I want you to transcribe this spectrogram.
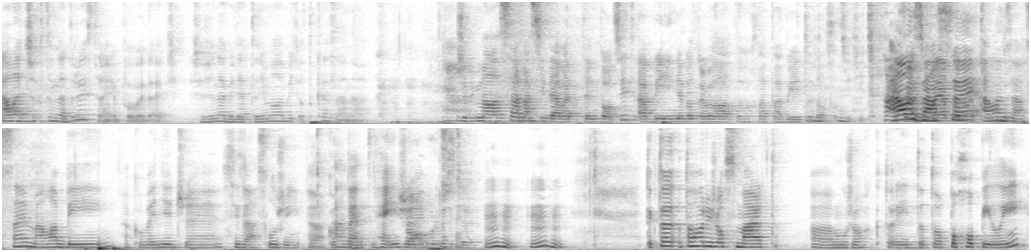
Ale čo chcem na druhej strane povedať, že žena by na to nemala byť odkazaná. Že by mala sama si dávať ten pocit, aby nepotrebovala toho chlapa, aby jej to dal pocítiť. Ale zase, ale zase mala by ako vedieť, že si zaslúži. Ako Áno. ten, hej, že... No, určite. Mhm, mhm. Tak to, to hovoríš o smart uh, mužoch, ktorí toto pochopili.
